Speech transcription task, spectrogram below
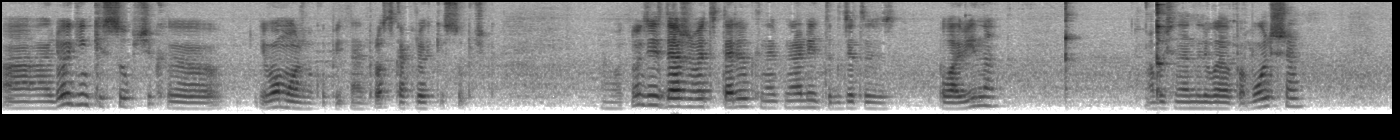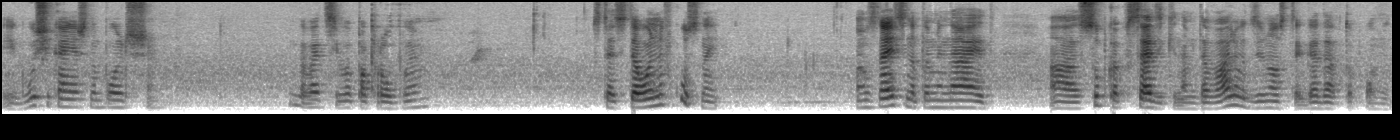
а, легенький супчик. Э, его можно купить, наверное, просто как легкий супчик. Вот. Ну, здесь даже в этой тарелке налито где-то половина. Обычно я наливаю побольше. И гуще, конечно, больше. Давайте его попробуем. Кстати, довольно вкусный. Он, знаете, напоминает а, суп, как в садике нам давали, вот в 90-е годы, кто помнит.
